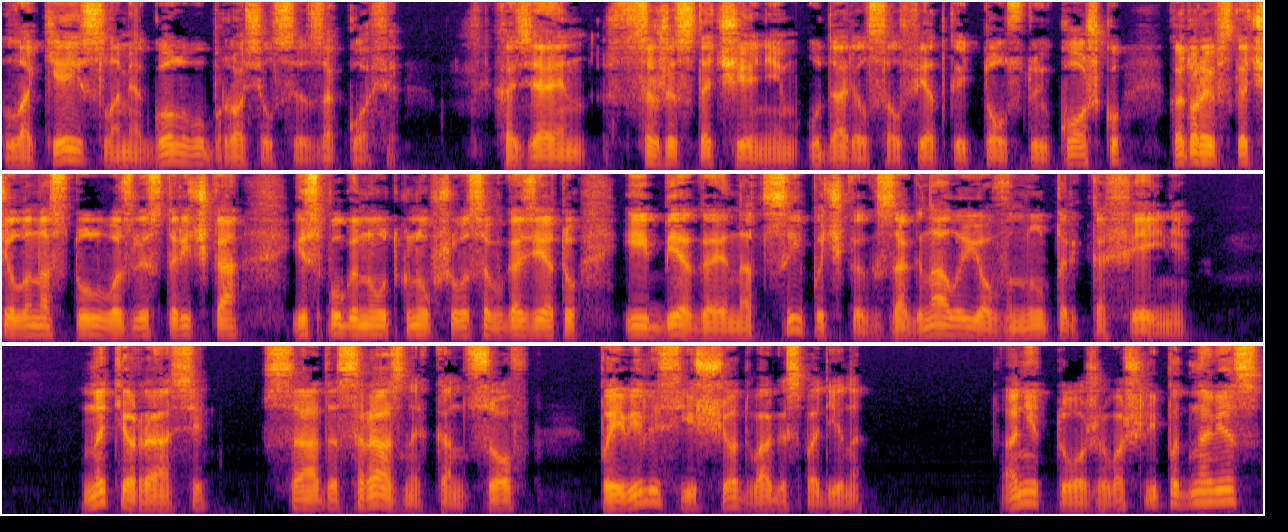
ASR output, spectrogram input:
Лакей, сломя голову, бросился за кофе. Хозяин с ожесточением ударил салфеткой толстую кошку, которая вскочила на стул возле старичка, испуганно уткнувшегося в газету, и, бегая на цыпочках, загнал ее внутрь кофейни. На террасе сада с разных концов появились еще два господина. Они тоже вошли под навес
